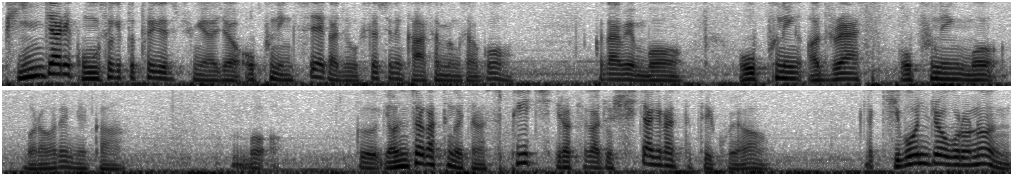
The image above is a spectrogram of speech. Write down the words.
빈자리 공석이 또 토익에서 중요하죠 오프닝 쓰 해 가지고 쓸 수 있는 가사 명사고 그다음에 뭐 오프닝 어드레스 오프닝 뭐 뭐라고 됩니까 뭐 그 연설 같은 거 있잖아 스피치 이렇게 해 가지고 시작이라는 뜻도 있고요 기본적으로는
